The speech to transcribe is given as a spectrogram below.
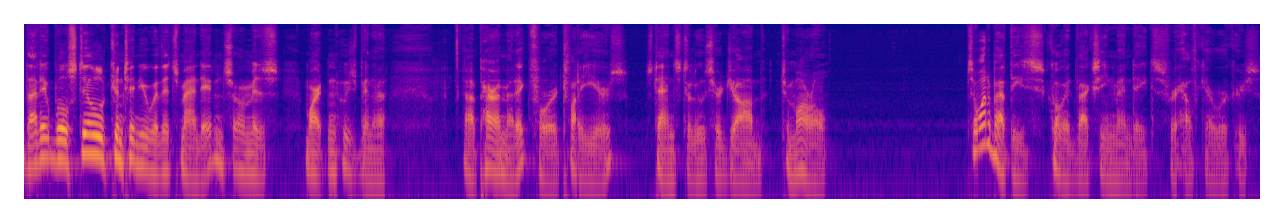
that it will still continue with its mandate. And so Ms. Martin, who's been a, a paramedic for 20 years, stands to lose her job tomorrow. So, what about these COVID vaccine mandates for healthcare workers?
